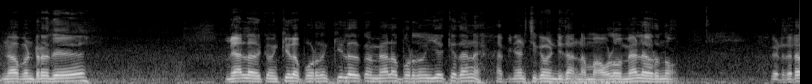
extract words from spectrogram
என்ன பண்ணுறது மேலே இருக்கவன் கீழே போகிறதும் கீழே இருக்கவன் மேலே போகிறதும் இயற்கை தானே? அப்படி நினச்சிக்க வேண்டியதான் நம்ம அவ்வளோ மேலே இருந்தோம். கிட்டத்தட்ட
